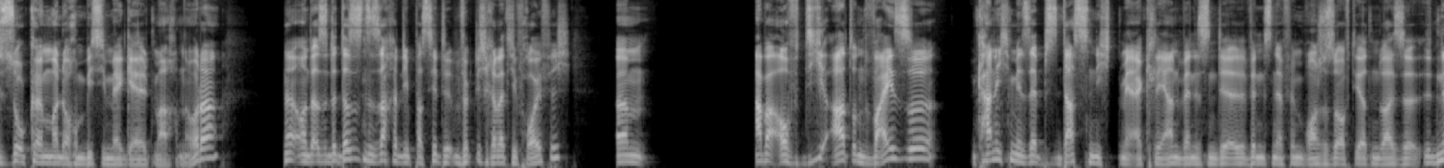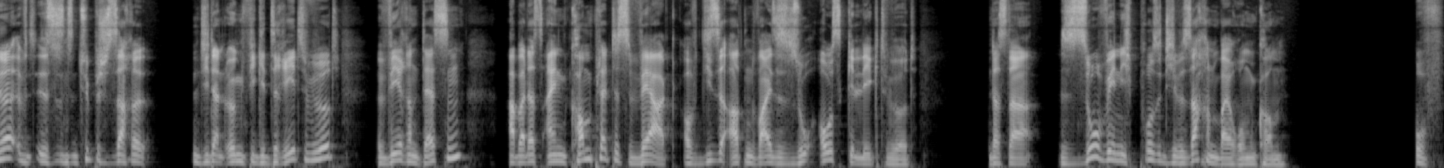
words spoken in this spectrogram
so können wir doch ein bisschen mehr Geld machen, oder? Ne? Und also, das ist eine Sache, die passiert wirklich relativ häufig. Ähm, aber auf die Art und Weise kann ich mir selbst das nicht mehr erklären, wenn es in der, wenn es in der Filmbranche so auf die Art und Weise, ne, es ist eine typische Sache, die dann irgendwie gedreht wird währenddessen, aber dass ein komplettes Werk auf diese Art und Weise so ausgelegt wird, dass da so wenig positive Sachen bei rumkommen. Uff.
